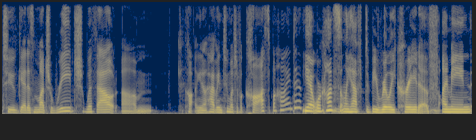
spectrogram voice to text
to get as much reach without um, you know having too much of a cost behind it? Yeah, we're constantly have to be really creative. I mean,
